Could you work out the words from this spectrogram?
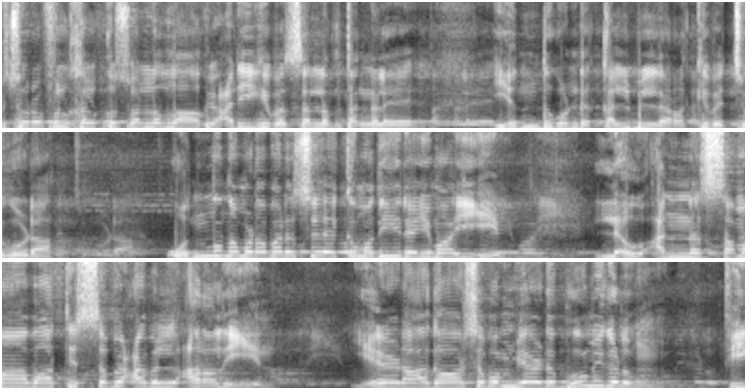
അഷുറഫുൽ ഖൽഖു സല്ലല്ലാഹു അലൈഹി വസല്ലം തങ്ങളെ എന്തുകൊണ്ട് കൽബിൽ ഇറക്കി വെച്ചുകൂടാ? ഒന്ന് നമ്മുടെ മനസ്സിലേക്ക് മദീനയുമായി. ലൗ അന്ന സമാവാത്തി സബഅവൽ അറളീൻ. ഏഴ് ആകാശവും ഏഴ് ഭൂമികളും ഫീ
